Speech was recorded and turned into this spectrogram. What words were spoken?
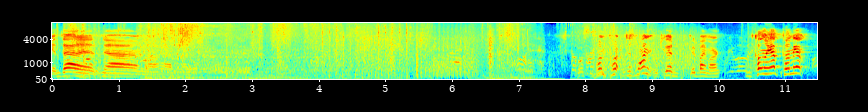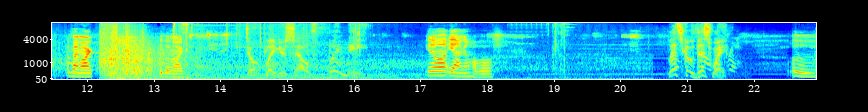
Yeah, that. Nah, not happening. One part, just one. Good. Goodbye, Mark. Call me up. Call me up. Goodbye, Mark. Goodbye, Mark. Don't blame yourself. Blame me. You know what? Yeah, I'm gonna hop off. Let's go this way. Ugh.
